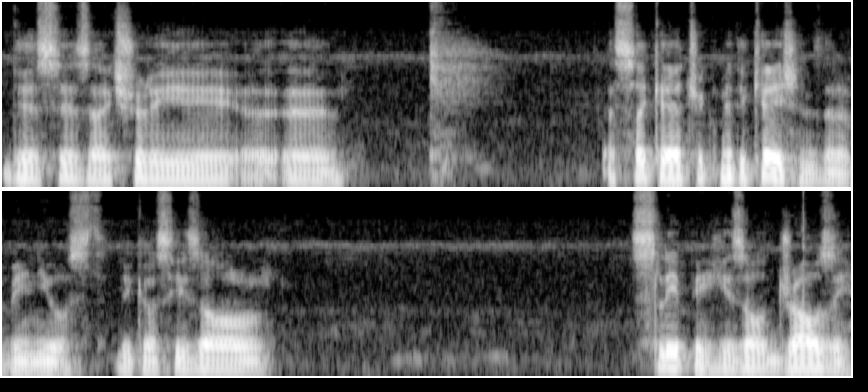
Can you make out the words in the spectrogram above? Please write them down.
This is actually uh, uh, a psychiatric medications that have been used because he's all sleepy, he's all drowsy.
